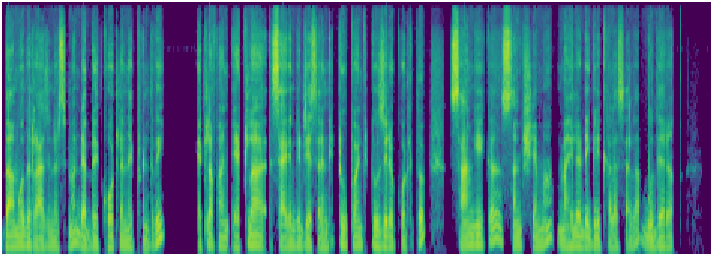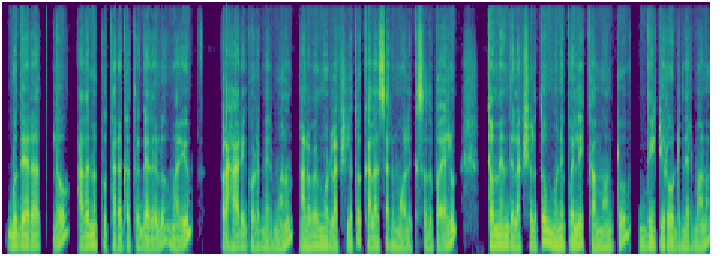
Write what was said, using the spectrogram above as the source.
దామోదర్ రాజనరసింహ డెబ్బై కోట్లు అనేటువంటిది ఎట్లా ఫన్ ఎట్లా సాగ్రిగేట్ చేశారంటే టూ పాయింట్ టూ జీరో కోట్లతో సాంఘిక సంక్షేమ మహిళా డిగ్రీ కళాశాల బుదేరా బుదేరాత్లో అదనపు తరగతి గదులు మరియు ప్రహారీ గోడ నిర్మాణం నలభై మూడు లక్షలతో కళాశాల మౌలిక సదుపాయాలు తొమ్మిది లక్షలతో Munipalli Khammam to BT road నిర్మాణం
